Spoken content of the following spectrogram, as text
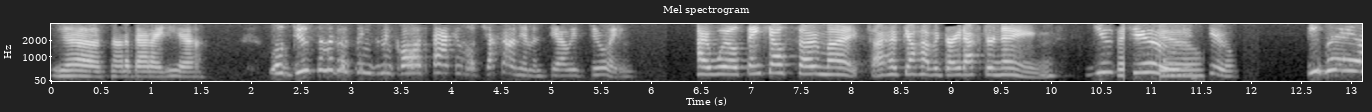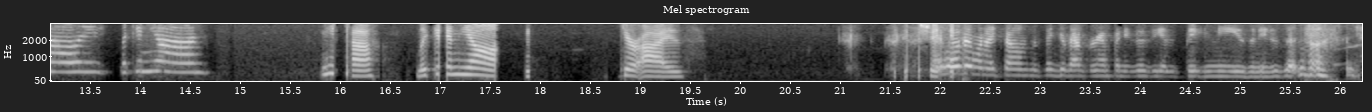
Yeah, it's not a bad idea. Well, do some of those things and then call us back, and we'll check on him and see how he's doing. I will. Thank y'all so much. I hope y'all have a great afternoon. You Thank too. you. You too. Be brave, Ollie. Lick and yawn. Yeah. Lick and yawn. Your eyes. I love it when I tell him to think about Grandpa and he says he has big knees and he just had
